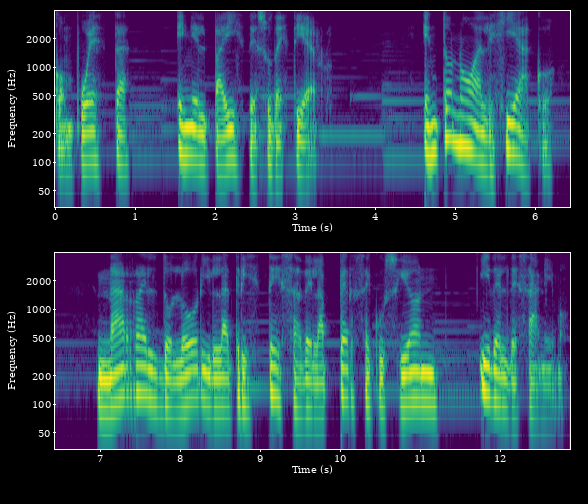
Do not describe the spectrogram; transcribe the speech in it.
compuesta en el país de su destierro. En tono alegiaco, narra el dolor y la tristeza de la persecución y del desánimo,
